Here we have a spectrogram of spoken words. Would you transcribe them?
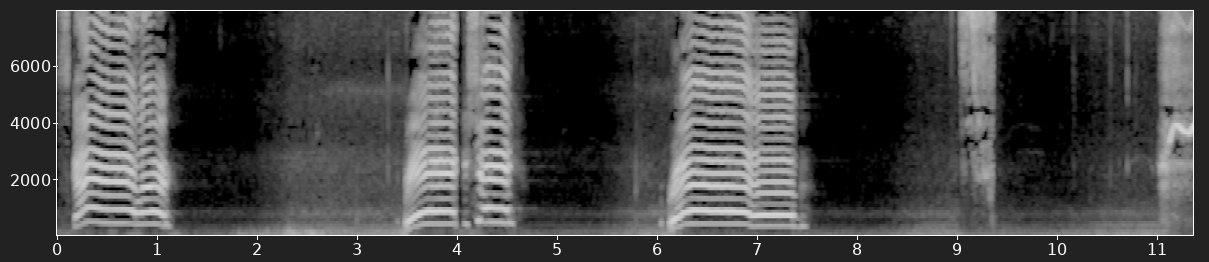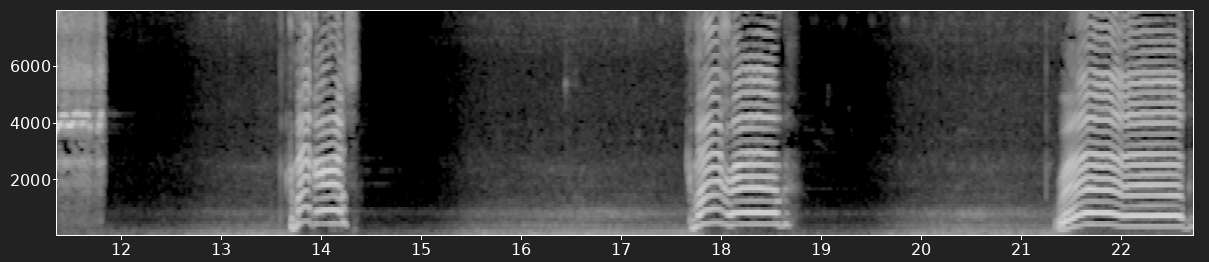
Skylar! Rickashay! Rogue! Rogue!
